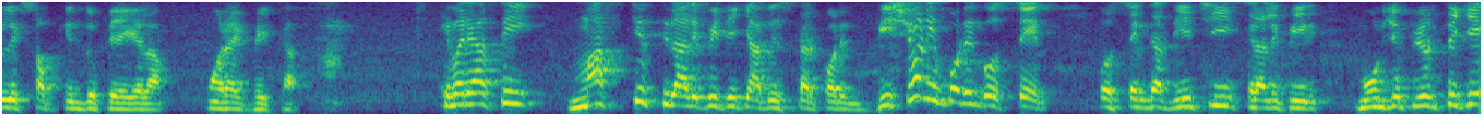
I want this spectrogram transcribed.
উল্লেখ সব কিন্তু পেয়ে গেলাম রাখবে এটা এবারে আসি মাস্টির শিলালিপিটিকে আবিষ্কার করেন। ভীষণ ইম্পর্টেন্ট কোশ্চেন কোশ্চেনটা দিয়েছি শিলালিপির মৌর্য পিরিয়ড থেকে।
